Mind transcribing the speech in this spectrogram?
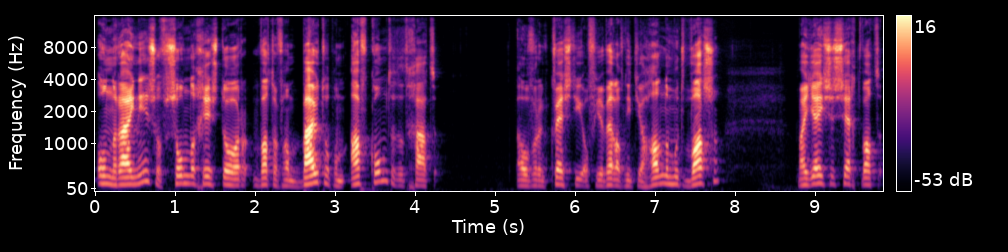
onrein is of zondig is door wat er van buiten op hem afkomt. Het gaat over een kwestie of je wel of niet je handen moet wassen. Maar Jezus zegt wat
